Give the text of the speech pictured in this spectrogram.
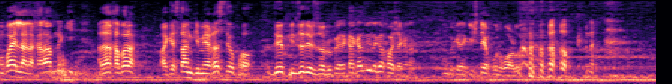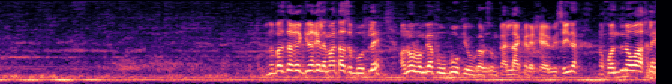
موبایل لاله خراب نه کی دا خبره پاکستان کې مې اغستې په دې پنځه دېرش زره روپۍ کاغذ وی لګه خوښه کړه موږ پکې د کشتۍ خول غواړو نو بس دغه دغه لما تاسو بوتله او نور بیا په اوبو کې وګرځوم که الله کړي خیر وي. صحیح ده نو خوندونه واخلې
